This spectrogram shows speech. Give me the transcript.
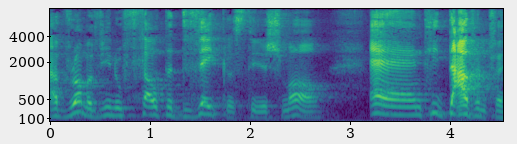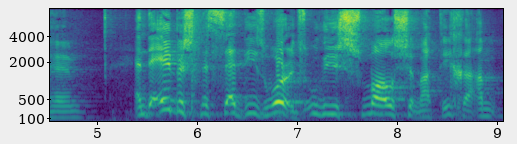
Avram Avinu felt the dveikus to Yishmael, and he davened for him, and the Abishna said these words, Uli Yishmael Shematicha, I'm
